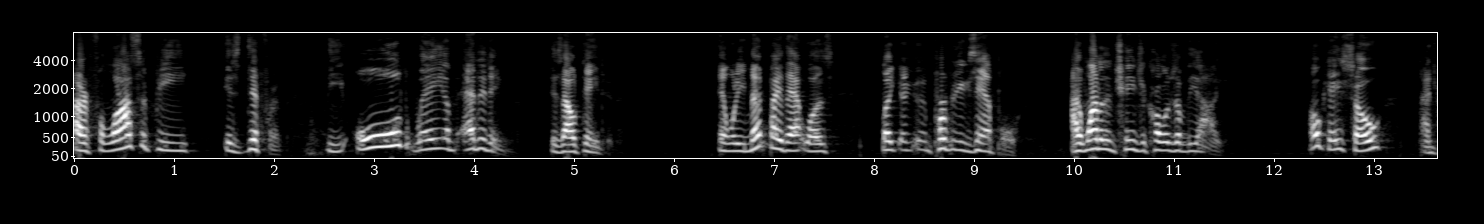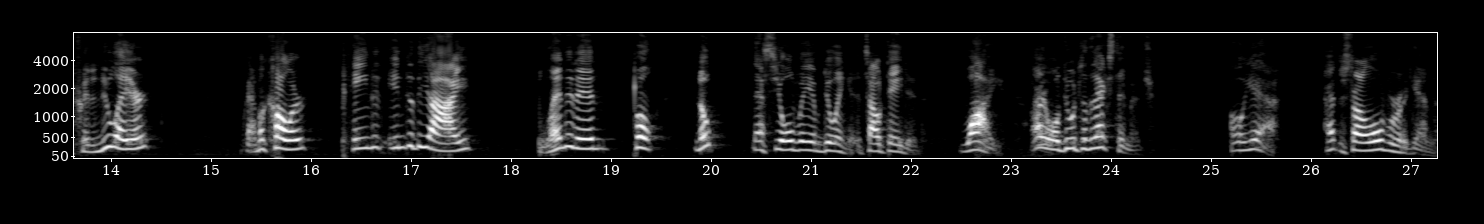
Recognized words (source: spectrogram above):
Our philosophy is different. The old way of editing is outdated. And what he meant by that was, like a perfect example, I wanted to change the colors of the eye. Okay, so I'd create a new layer, grab a color, paint it into the eye, blend it in, boom. Nope, that's the old way of doing it. It's outdated. Why? All right, we'll do it to the next image. Oh, yeah, I have to start all over again.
